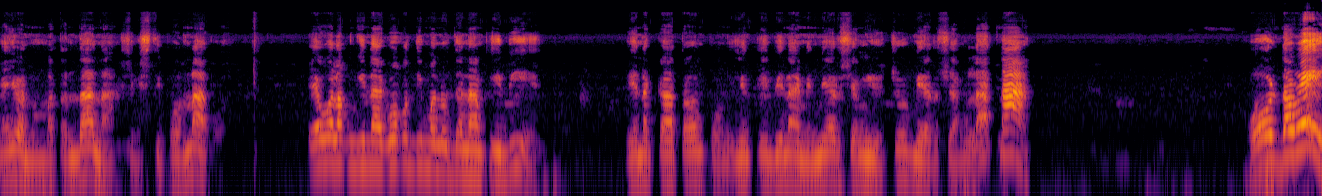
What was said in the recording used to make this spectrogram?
Ngayon, matanda na, 64 na ako. Eh, wala akong ginagawa kundi manood na lang TV eh. Eh, nagkataon po, yung TV namin, meron siyang YouTube, meron siyang lahat na. All the way.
